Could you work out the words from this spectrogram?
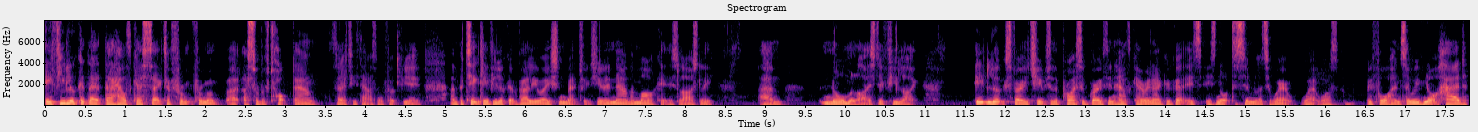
if you look at the, the healthcare sector from, from a, a sort of top down 30,000 foot view, and particularly if you look at valuation metrics, you know, now the market is largely um, normalized, if you like it looks very cheap. So the price of growth in healthcare in aggregate is, is not dissimilar to where, where it was beforehand. So we've not had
